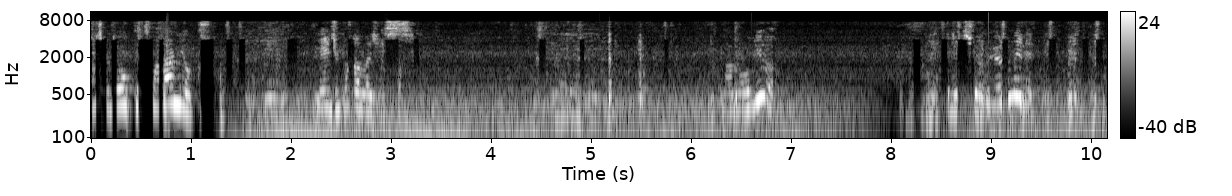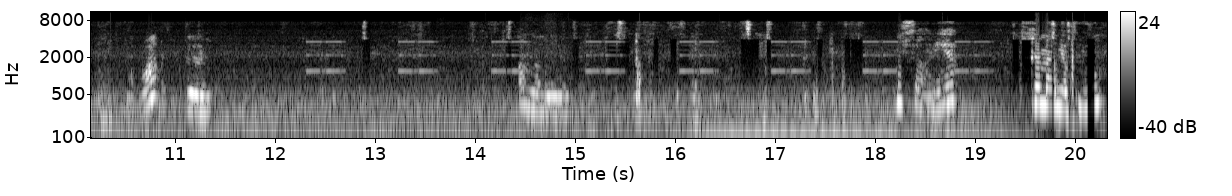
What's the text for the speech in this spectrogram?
İleride Opet falan yok. Mecbur alacağız. Lan oluyor? Direksiyonu görmedi. Baktı. Allah Allah. Bir saniye. Hemen yapıyorum.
